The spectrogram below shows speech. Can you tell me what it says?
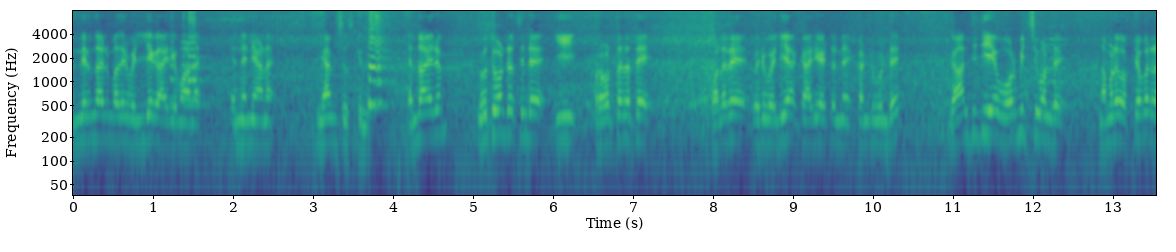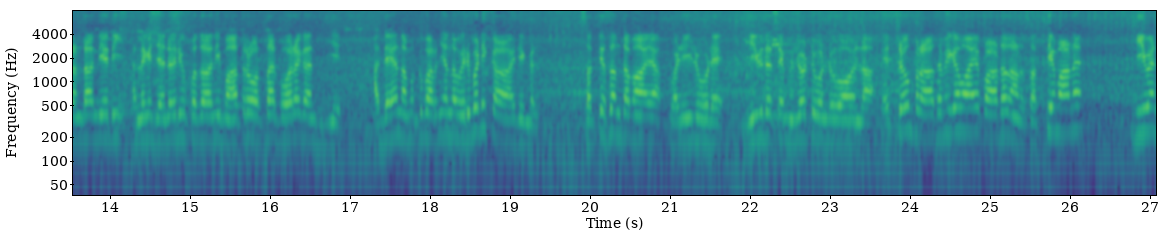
എന്നിരുന്നാലും അതൊരു വലിയ കാര്യമാണ് എന്ന് തന്നെയാണ് ഞാൻ വിശ്വസിക്കുന്നത്. എന്തായാലും യൂത്ത് കോൺഗ്രസിന്റെ ഈ പ്രവർത്തനത്തെ വളരെ ഒരു വലിയ കാര്യമായിട്ട് തന്നെ കണ്ടുകൊണ്ട് ഗാന്ധിജിയെ ഓർമ്മിച്ചുകൊണ്ട് നമ്മൾ ഒക്ടോബർ രണ്ടാം തീയതി അല്ലെങ്കിൽ ജനുവരി മുപ്പതാം തീയതി മാത്രം ഓർത്താൽ പോരാ ഗാന്ധിജിയെ. അദ്ദേഹം നമുക്ക് പറഞ്ഞു തന്ന ഒരുപടി കാര്യങ്ങൾ സത്യസന്ധമായ വഴിയിലൂടെ ജീവിതത്തെ മുന്നോട്ട് കൊണ്ടുപോകാനുള്ള ഏറ്റവും പ്രാഥമികമായ പാഠമാണ്. സത്യമാണ് ജീവൻ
